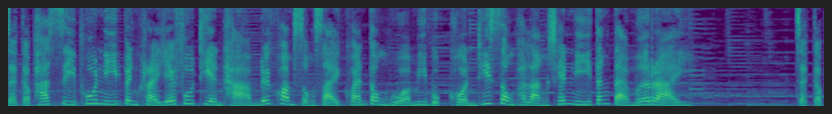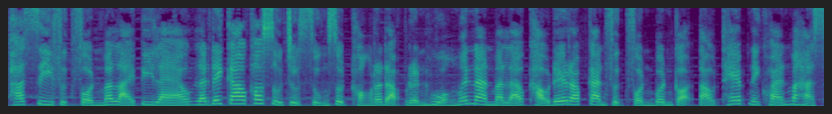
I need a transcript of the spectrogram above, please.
จักรพรรดิซีผู้นี้เป็นใครเย่ฟู่เทียนถามด้วยความสงสัยแคว้นตรงหัวมีบุคคลที่ทรงพลังเช่นนี้ตั้งแต่เมื่อไหร่ จักรพรรดิซีฝึกฝนมาหลายปีแล้ว และได้ก้าวเข้าสู่จุดสูงสุดของระดับเหรินห่วงเมื่อนานมาแล้วเขาได้รับการฝึกฝนบนเกาะเต่าเทพในแคว้นมหาส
